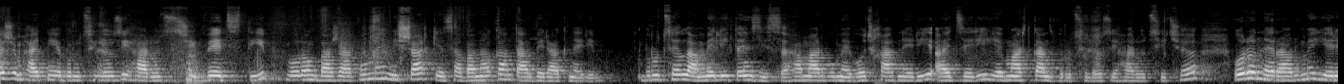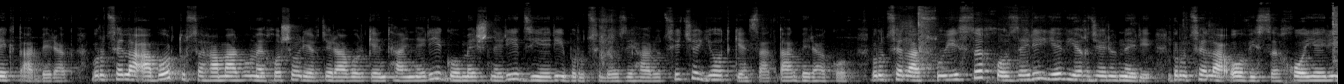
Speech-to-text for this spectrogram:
Այժմ հայտնի է բրուցելոզի հարուցչի 6 տիպ, որոնք բաժանվում են մի շարք կենսաբանական տարբերակների։ Բրուցելա մելիտենզիսը համարվում է ոչխարների, այծերի եւ մարդկանց բրուցելոզի հարուցիչը, որը ներառում է 3 տարբերակ։ Բրուցելա աբորտուսը համարվում է խոշոր եղջերավոր կենթայիների, գոմեշների, ձիերի բրուցելոզի հարուցիչը 7 կենսատարբերակով։ Բրուցելա սուիսը խոզերի եւ եղջերուների, Բրուցելա օվիսը խոյերի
